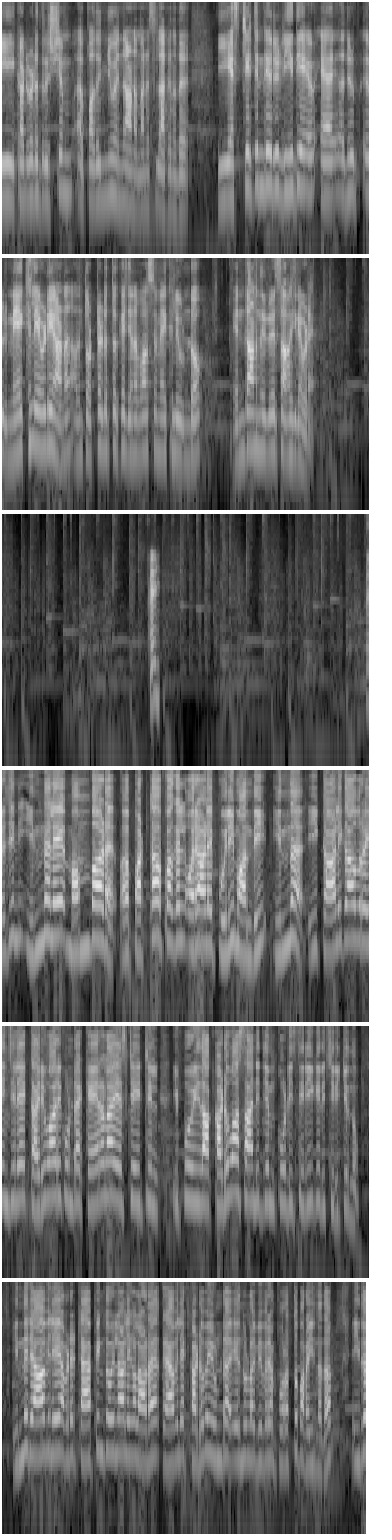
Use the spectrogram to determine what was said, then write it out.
ഈ കടുവയുടെ ദൃശ്യം പതിഞ്ഞു എന്നാണ് മനസ്സിലാക്കുന്നത്. ഈ എസ്റ്റേറ്റിന്റെ ഒരു രീതി ഒരു മേഖല എവിടെയാണ്? അതിന് തൊട്ടടുത്തൊക്കെ ജനവാസ മേഖലയുണ്ടോ? എന്താണ് നിലവിലെ സാഹചര്യം ഇവിടെ പ്രജിൻ ഇന്നലെ മമ്പാട് പട്ടാപ്പകൽ ഒരാളെ പുലി മാന്തി. ഇന്ന് ഈ കാളികാവ് റേഞ്ചിലെ കരുവാരുകുണ്ട് കേരള എസ്റ്റേറ്റിൽ ഇപ്പോൾ ഇതാ കടുവ സാന്നിധ്യം കൂടി സ്ഥിരീകരിച്ചിരിക്കുന്നു. ഇന്ന് രാവിലെ അവിടെ ടാപ്പിംഗ് തൊഴിലാളികളാണ് രാവിലെ കടുവയുണ്ട് എന്നുള്ള വിവരം പുറത്തു പറയുന്നത്. ഇത്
